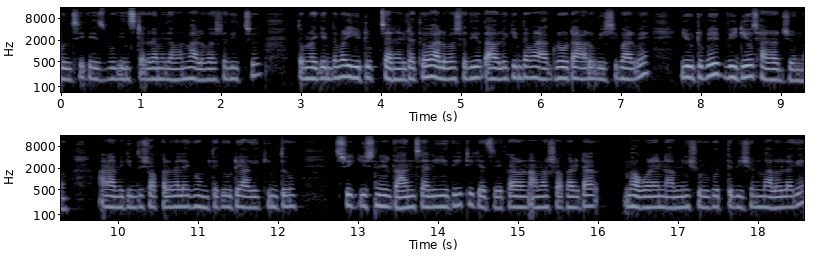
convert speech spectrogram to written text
বলছি ফেসবুক ইনস্টাগ্রামে যেমন ভালোবাসা দিচ্ছ, তোমরা কিন্তু আমার ইউটিউব চ্যানেলটাতেও ভালোবাসা দিও। তাহলে কিন্তু আমার আগ্রহটা আরও বেশি বাড়বে ইউটিউবে ভিডিও ছাড়ার জন্য। আর আমি কিন্তু সকালবেলায় ঘুম থেকে উঠে আগে কিন্তু শ্রীকৃষ্ণের গান চালিয়ে দিই, ঠিক আছে? কারণ আমার সকালটা ভগবানের নাম নিয়ে শুরু করতে ভীষণ ভালো লাগে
